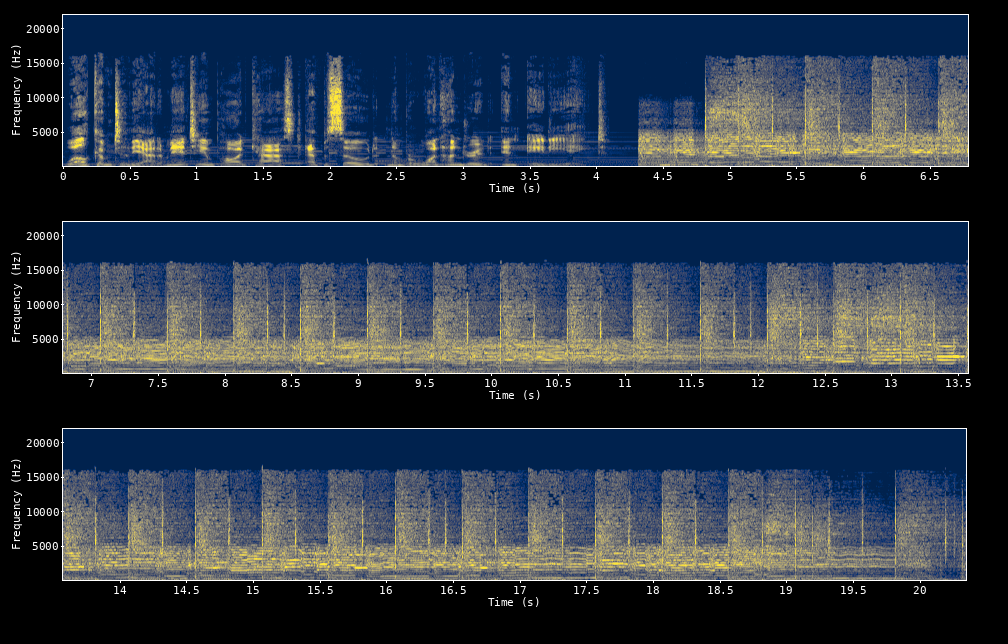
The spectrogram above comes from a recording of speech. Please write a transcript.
Welcome to the Adamantium Podcast, episode number 188.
